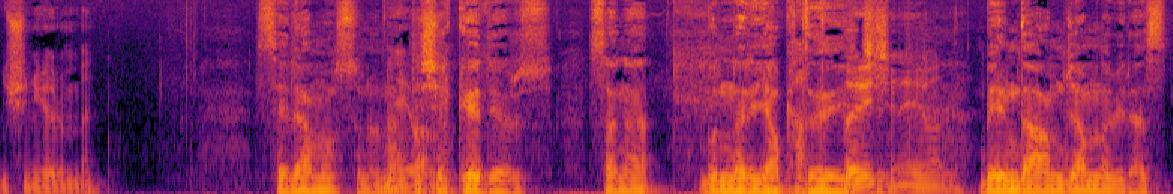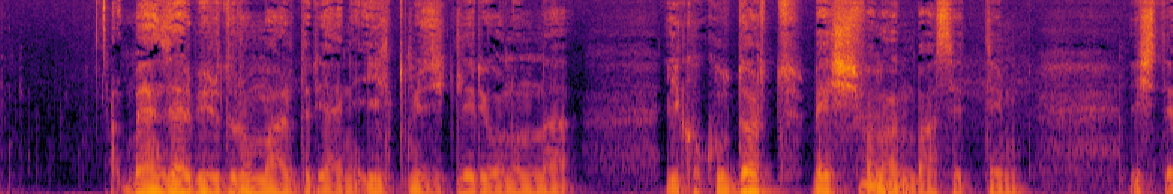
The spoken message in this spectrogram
düşünüyorum ben. Selam olsun ona. Eyvallah. Teşekkür ediyoruz sana bunları yaptığı Kattıkları için. için eyvallah. Benim de amcamla biraz benzer bir durum vardır. Yani ilk müzikleri onunla ilkokul 4-5 falan bahsettiğim. İşte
